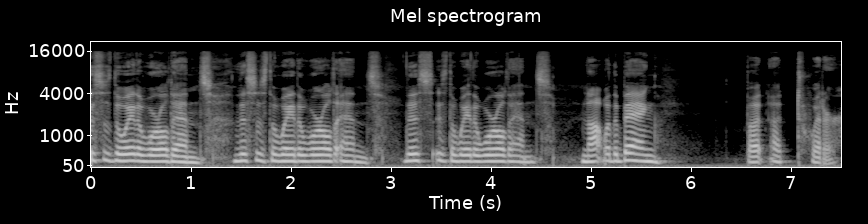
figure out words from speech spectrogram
This is the way the world ends. This is the way the world ends. This is the way the world ends. Not with a bang, but a Twitter.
